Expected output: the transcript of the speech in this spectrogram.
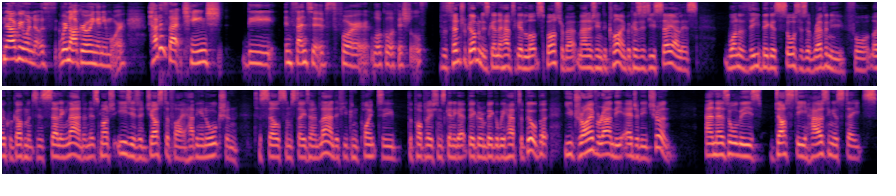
now everyone knows we're not growing anymore. How does that change the incentives for local officials. The central government is going to have to get a lot smarter about managing decline because, as you say, Alice, one of the biggest sources of revenue for local governments is selling land. And it's much easier to justify having an auction to sell some state owned land if you can point to the population is going to get bigger and bigger, we have to build. But you drive around the edge of Yichun and there's all these dusty housing estates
